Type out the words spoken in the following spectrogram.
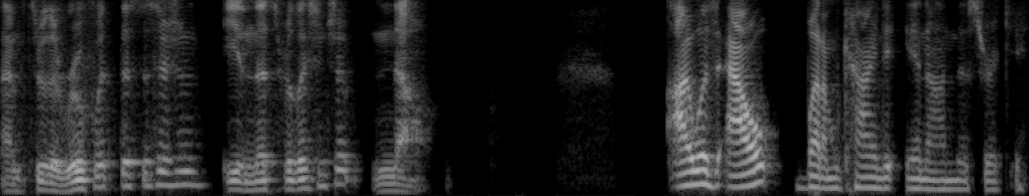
I'm through the roof with this decision in this relationship? No. I was out, but I'm kind of in on this, Ricky.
